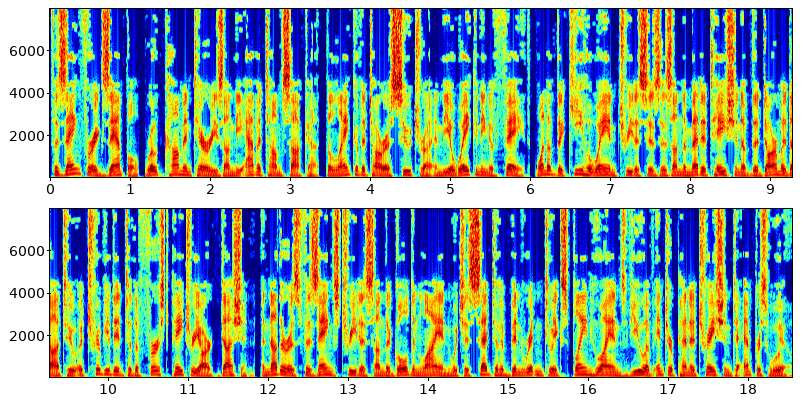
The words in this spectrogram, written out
Fazang for example, wrote commentaries on the Avatamsaka, the Lankavatara Sutra and the Awakening of Faith. One of the key Huayan treatises is on the meditation of the Dharmadhatu attributed to the first patriarch Dushun, another is Fazang's treatise on the Golden Lion which is said to have been written to explain Huayan's view of interpenetration to Empress Wu.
